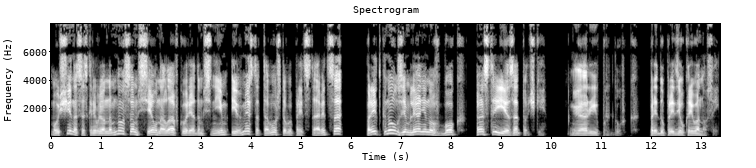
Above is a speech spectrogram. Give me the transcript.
Мужчина с искривленным носом сел на лавку рядом с ним и вместо того, чтобы представиться, приткнул землянину в бок острие заточки. — Гори, придурок, — предупредил Кривоносый.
